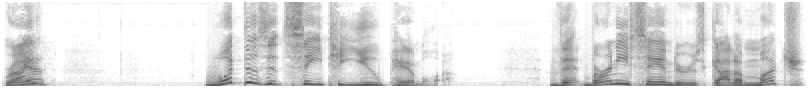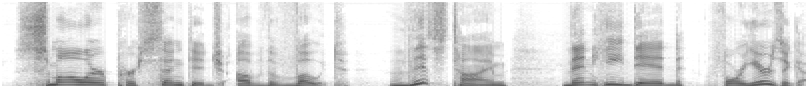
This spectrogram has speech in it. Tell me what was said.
right? yeah. What does it say to you, Pamela, that Bernie Sanders got a much smaller percentage of the vote this time than he did four years ago?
